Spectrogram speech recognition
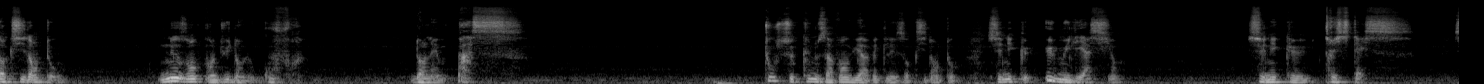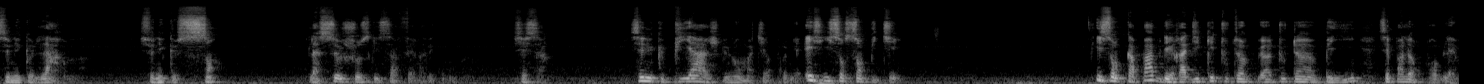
Occidentaux nous ont conduits dans le gouffre dans l'impasse. Tout ce que nous avons eu avec les Occidentaux, ce n'est que humiliation, ce n'est que tristesse, ce n'est que larmes, ce n'est que sang. La seule chose qu'ils savent faire avec nous, c'est ça. Ce n'est que pillage de nos matières premières. Et ils sont sans pitié. Ils sont capables d'éradiquer tout un, tout un pays, ce n'est pas leur problème.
